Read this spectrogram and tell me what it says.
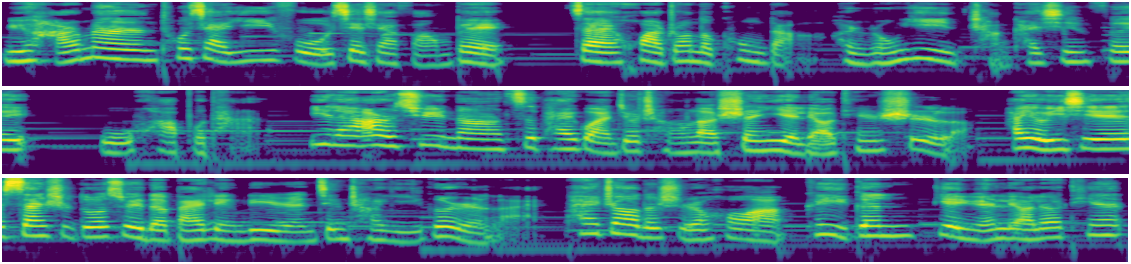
女孩们脱下衣服，卸下防备，在化妆的空档很容易敞开心扉，无话不谈。一来二去呢，自拍馆就成了深夜聊天室了。还有一些三十多岁的白领丽人，经常一个人来拍照的时候啊，可以跟店员聊聊天。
